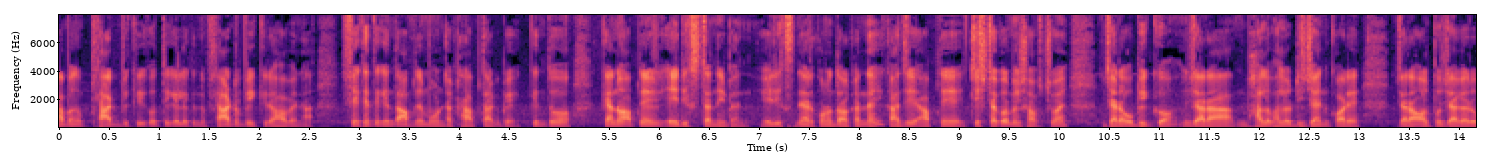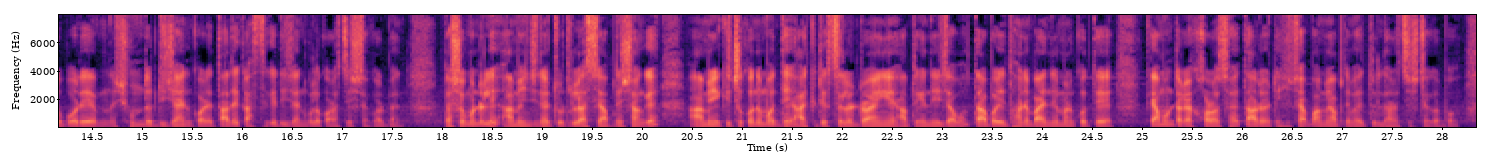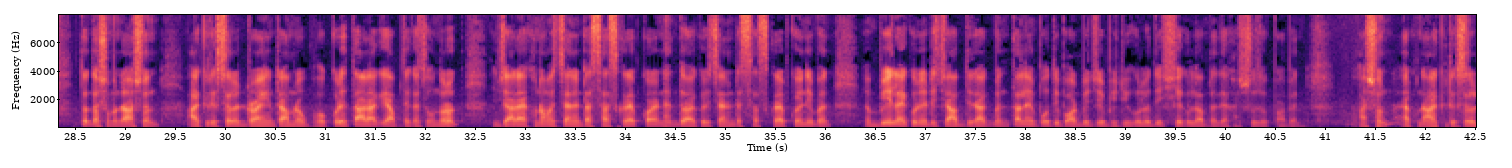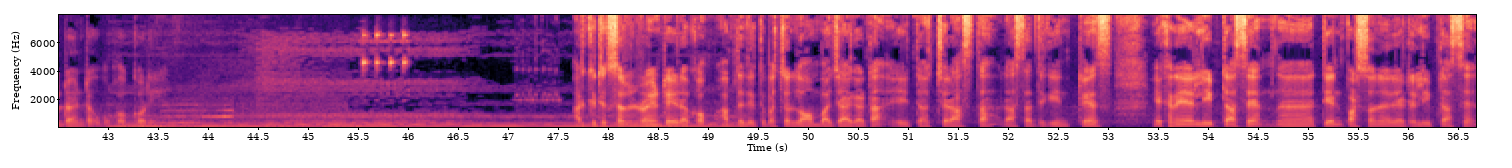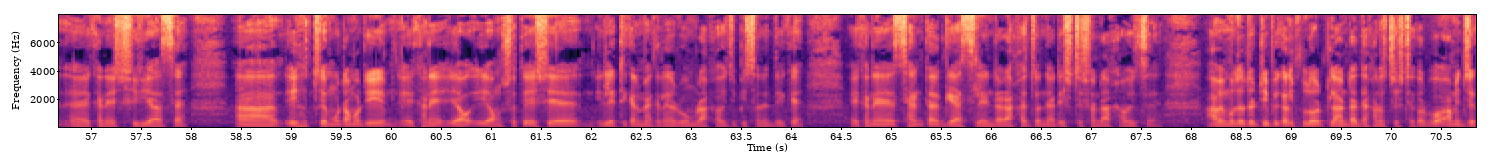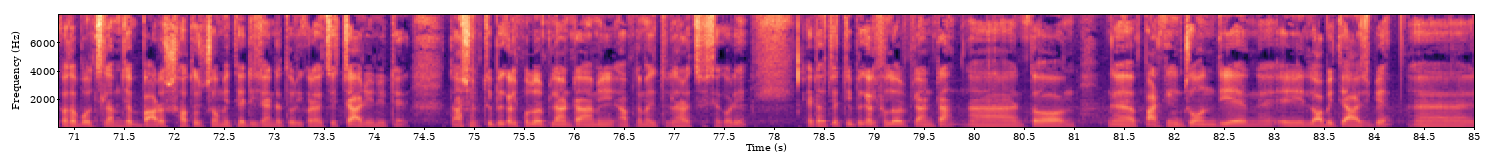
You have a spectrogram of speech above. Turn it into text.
এবং ফ্ল্যাট বিক্রি করতে গেলে কিন্তু ফ্ল্যাটও বিক্রি হবে না। সেক্ষেত্রে কিন্তু আপনার মনটা খারাপ থাকবে। কিন্তু কেন আপনি এই রিক্সটা নেবেন? এই রিক্স নেওয়ার কোনো দরকার নেই। কাজে আপনি চেষ্টা করবেন সবসময় যারা অভিজ্ঞ, যারা ভালো ভালো ডিজাইন করে, যারা অল্প জায়গার উপরে সুন্দর ডিজাইন করে, তাদের কাছ থেকে ডিজাইনগুলো করার চেষ্টা করবেন। দর্শক মণ্ডলী আমি ইঞ্জিনিয়ার টুটুল আছি আপনার সঙ্গে। আমি কিছুক্ষণের মধ্যে আর্কিটেকচারাল ড্রয়িংয়ে আপনাকে নিয়ে যাব। তারপর এই ধরনের বাড়ি নির্মাণ করতে কেমন টাকা খরচ হয়, তারও একটা হিসাব আমি আপনাদের তুলে ধরার চেষ্টা করব। তো দর্শক বন্ধুরা আসুন আর্কিটেকচারাল ড্রয়িংটা আমরা উপভোগ করি। তার আগে আপনাদের কাছে অনুরোধ, যারা এখন আমার চ্যানেলটা সাবস্ক্রাইব করেন দয়া করে চ্যানেলটা সাবস্ক্রাইব করে নেবেন। বেল আইকনে এটি চাপ দিয়ে রাখবেন, তাহলে আমি প্রতি পর্বে যে ভিডিওগুলো দিই, সেগুলো আপনারা দেখার সুযোগ পাবেন। আসুন এখন আর্কিটেকচারাল ড্রয়িংটা উপভোগ করি। আর্কিটেকচারাল ড্রয়িংটা এরকম। আপনি দেখতে পাচ্ছেন লম্বা জায়গাটা। এইটা হচ্ছে রাস্তা। রাস্তা থেকে এন্ট্রেন্স এখানে লিফট আছে। টেন পার্সনের একটা লিফট আছে। এখানে সিঁড়ি আছে। এই হচ্ছে মোটামুটি এখানে এই অংশতে এসে ইলেকট্রিক্যাল মেকানিক্যাল রুম রাখা হয়েছে পিছনের দিকে। এখানে সেন্টার গ্যাস সিলিন্ডার রাখার জন্য একটা স্টেশন রাখা হয়েছে। আমি মূলত টিপিক্যাল ফ্লোর প্ল্যানটা দেখানোর চেষ্টা করব। আমি যে কথা বলছিলাম যে বারো শতক জমিতে ডিজাইনটা তৈরি করা হয়েছে চার ইউনিটের তো আসলে টিপিক্যাল ফ্লোর প্ল্যানটা আমি আপনার মাঝে তুলে ধরার চেষ্টা করি। এটা হচ্ছে টিপিক্যাল ফ্লোর প্ল্যানটা তো পার্কিং জোন দিয়ে এই লবিতে আসবে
